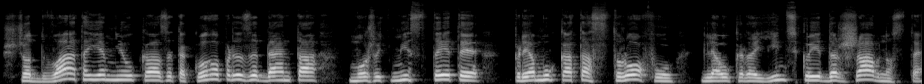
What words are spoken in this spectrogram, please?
що два таємні укази такого президента можуть містити пряму катастрофу для української державності.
